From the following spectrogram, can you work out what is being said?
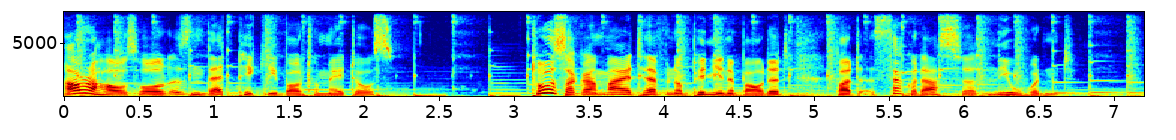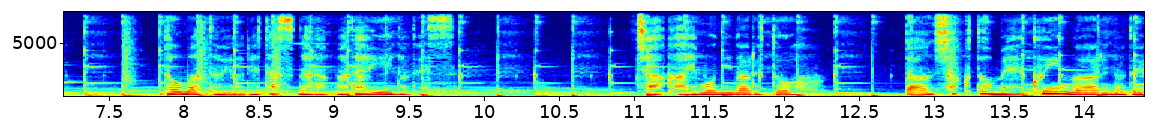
？Our household isn't that picky about tomatoes. Tosaka might have an opinion about it, but Sakura certainly wouldn't. トマトやレタスならまだいいのですじゃがいもになると男爵とメイクインがあるので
